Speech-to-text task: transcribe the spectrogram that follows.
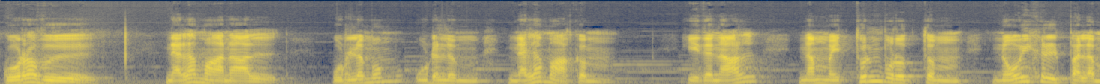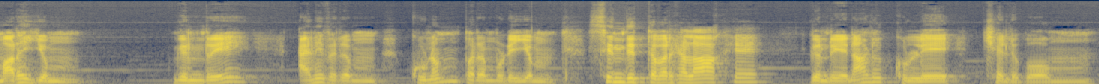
உறவு நலமானால் உள்ளமும் உடலும் நலமாகும். இதனால் நம்மை துன்புறுத்தும் நோய்கள் பல மறையும். என்றே அனைவரும் குணம் பெற முடியும் சிந்தித்தவர்களாக இன்றைய நாளுக்குள்ளே செல்லுவோம்.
